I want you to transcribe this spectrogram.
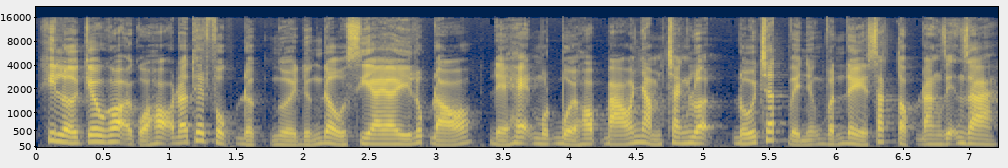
khi lời kêu gọi của họ đã thuyết phục được người đứng đầu CIA lúc đó để hẹn một buổi họp báo nhằm tranh luận đối chất về những vấn đề sắc tộc đang diễn ra.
